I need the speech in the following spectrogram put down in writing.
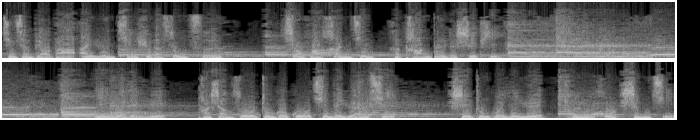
倾向表达哀怨情绪的宋词，效仿汉晋和唐代的诗体。音乐领域，他上溯中国古琴的缘起，使中国音乐重获升级。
